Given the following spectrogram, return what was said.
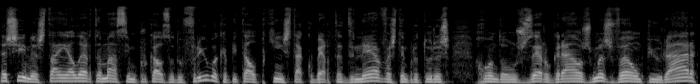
A China está em alerta máximo por causa do frio. A capital Pequim está coberta de neve. As temperaturas rondam os zero graus, mas vão piorar.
